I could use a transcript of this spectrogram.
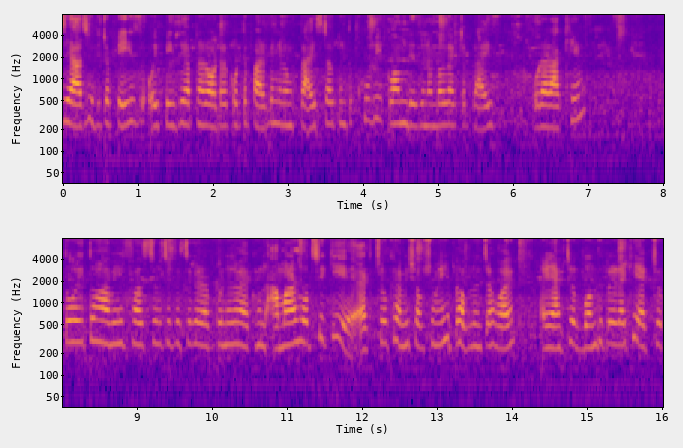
যে আছে দুটো পেজ ওই পেজে আপনারা অর্ডার করতে পারবেন এবং প্রাইসটাও কিন্তু খুবই কম রিজনেবল একটা প্রাইস ওরা রাখে। তো এই তো আমি ফার্স্টে হচ্ছে ফেসটাকে র্যাপ করে নিলাম। এখন আমার হচ্ছে কি, এক চোখে আমি সবসময় প্রবলেমটা হয়। আমি এক চোখ বন্ধ করে রাখি, এক চোখ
